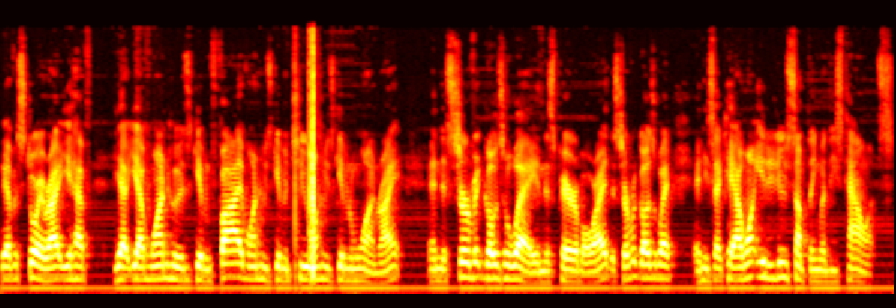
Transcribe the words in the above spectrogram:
We have a story, right? You have, you have you have one who is given five, one who's given two, one who's given one, right? And the servant goes away in this parable, right? The servant goes away and he's like, "Hey, I want you to do something with these talents.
